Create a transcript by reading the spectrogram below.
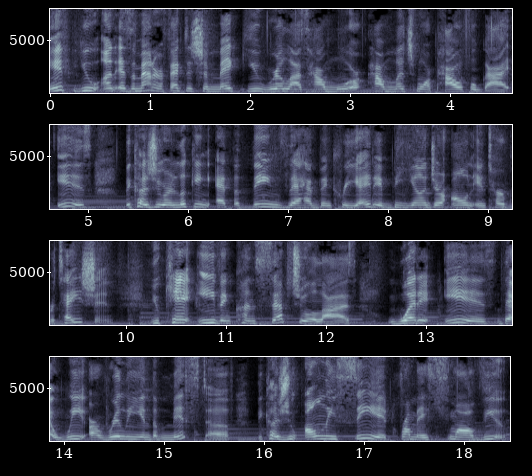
If you as a matter of fact it should make you realize how more how much more powerful God is because you are looking at the things that have been created beyond your own interpretation. You can't even conceptualize what it is that we are really in the midst of because you only see it from a small view.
